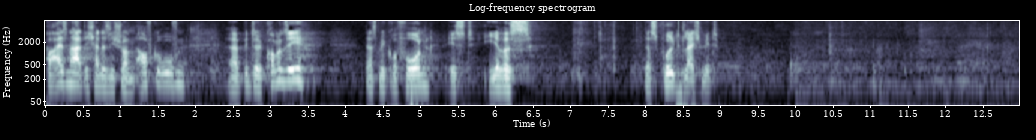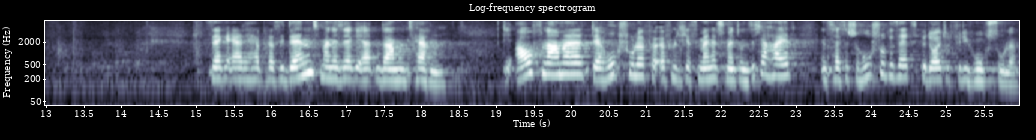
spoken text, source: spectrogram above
Frau Eisenhardt, ich hatte Sie schon aufgerufen. Äh, bitte kommen Sie. Das Mikrofon ist Ihres. Das Pult gleich mit. Sehr geehrter Herr Präsident, meine sehr geehrten Damen und Herren! Die Aufnahme der Hochschule für öffentliches Management und Sicherheit ins Hessische Hochschulgesetz bedeutet für die Hochschule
